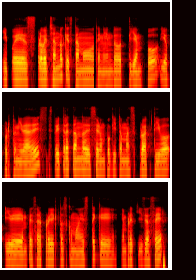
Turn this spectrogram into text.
Y pues aprovechando que estamos teniendo tiempo y oportunidades, estoy tratando de ser un poquito más proactivo y de empezar proyectos como este que siempre quise hacer.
